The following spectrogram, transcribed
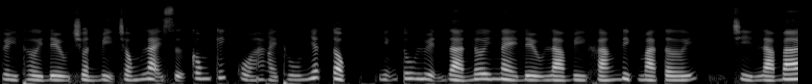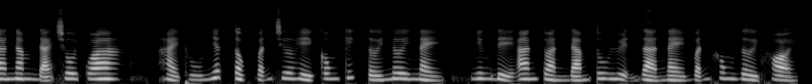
tùy thời đều chuẩn bị chống lại sự công kích của hải thú nhất tộc. Những tu luyện giả nơi này đều là vì kháng địch mà tới. Chỉ là ba năm đã trôi qua, hải thú nhất tộc vẫn chưa hề công kích tới nơi này, nhưng để an toàn đám tu luyện giả này vẫn không rời khỏi,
